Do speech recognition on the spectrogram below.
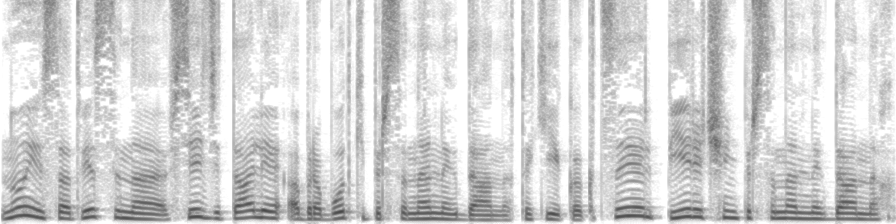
ну и, соответственно, все детали обработки персональных данных, такие как цель, перечень персональных данных,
